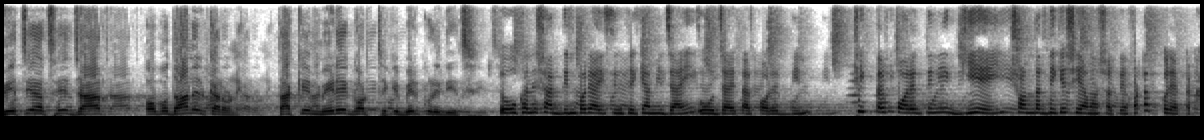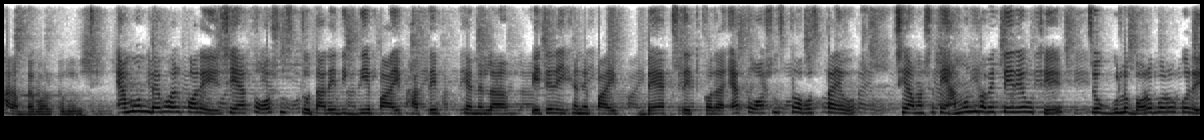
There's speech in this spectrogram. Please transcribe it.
বেঁচে আছে যার অবদানের কারণে। তাকে মেরে ঘর থেকে বের করে দিয়েছে। তো ওখানে সাত দিন পরে আইসিইউ থেকে আমি যাই, ও যায় তার পরের দিন। ঠিক তার পরের দিনে গিয়েই সন্ধ্যার দিকে সে আমার সাথে হঠাৎ করে একটা খারাপ ব্যবহার করে ওঠে। এমন ব্যবহার করে সে এত অসুস্থ, তার এদিক দিয়ে পাইপ, হাতে ক্যানেলা, পেটের এইখানে পাইপ, ব্যাগ সেট করা, এত অসুস্থ অবস্থায়ও সে আমার সাথে এমন ভাবে তেড়ে ওঠে, চোখগুলো বড় বড় করে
